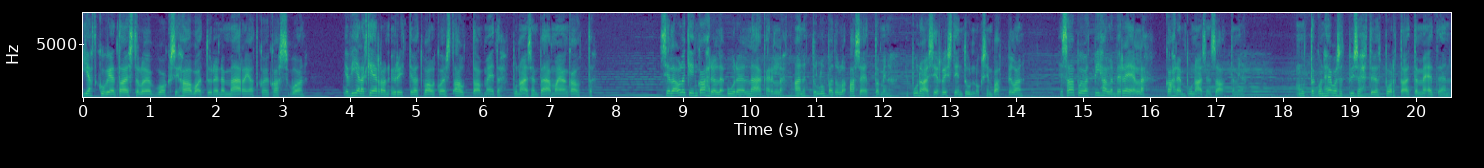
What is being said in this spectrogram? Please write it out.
Jatkuvien taistelujen vuoksi haavoittuneiden määrä jatkoi kasvuaan, ja vielä kerran yrittivät valkoiset auttaa meitä punaisen päämajan kautta. Siellä olikin kahdelle uudelle lääkärille annettu lupa tulla aseettomina ja punaisin ristin tunnuksin pappilaan. He saapuivat pihalle reellä kahden punaisen saattamina. Mutta kun hevoset pysähtyivät portaittemme eteen,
